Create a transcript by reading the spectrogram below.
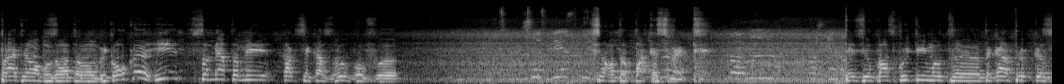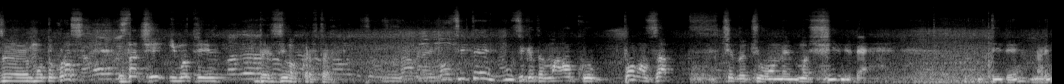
правят една образователна обиколка и самята как се казва, в е, цялата пака смет. Тези от вас, които имат е, така тръпка за мотокрос, значи имат и бензин в кръвта. Емоциите, музиката малко по-назад, че да чуваме машините. Диде, нали?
